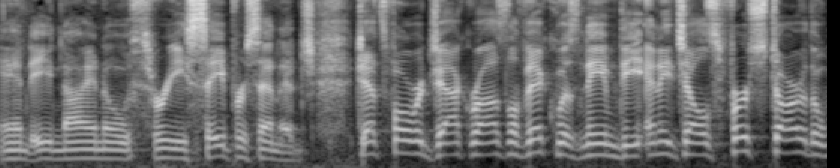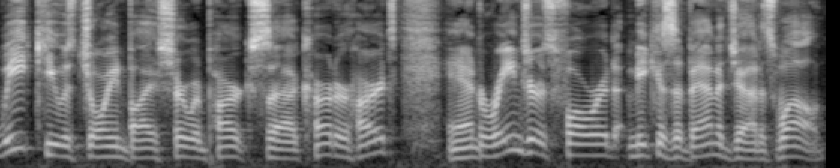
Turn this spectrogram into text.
and a 903 save percentage. Jets forward Jack Roslovic was named the NHL's first star of the week. He was joined by Sherwood Park's uh, Carter Hart and Rangers forward Mika Zibanejad as well.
